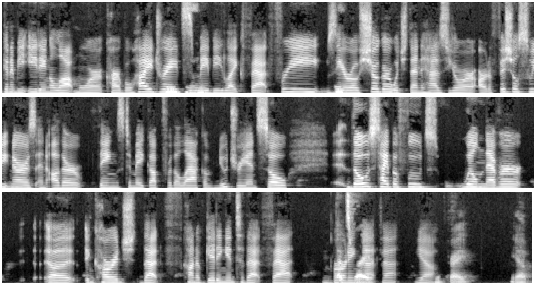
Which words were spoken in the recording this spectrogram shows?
going to be eating a lot more carbohydrates, mm-hmm. maybe like fat-free, mm. 0 mm-hmm. sugar, which then has your artificial sweeteners and other things to make up for the lack of nutrients. So those type of foods will never uh, encourage that kind of getting into that fat, burning right. that fat. Yeah, that's right. Yep.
